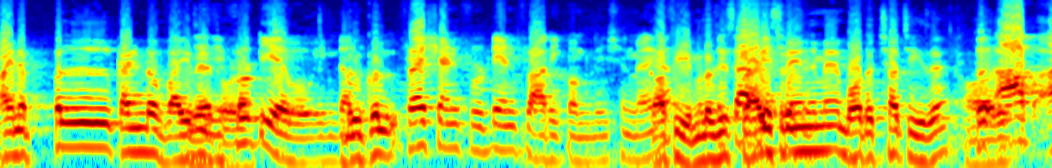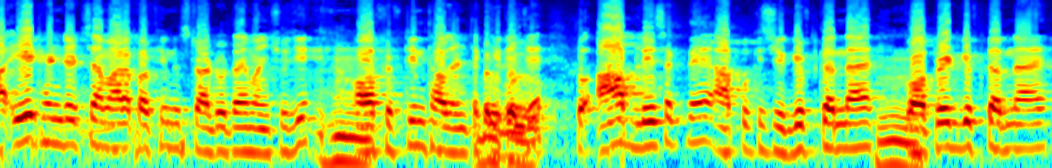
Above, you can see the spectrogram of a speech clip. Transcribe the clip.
pineapple kind of vibe है थोड़ा। फ्रूटी है वो एकदम। बिल्कुल। Fresh and fruity and flowery combination में काफ़ी मतलब तो जिस प्राइस अच्छा रेंज में बहुत अच्छा चीज़ है तो आप 800 से हमारा परफ्यूम स्टार्ट होता है मंशु जी और 15000 तक की रेंज है। तो आप ले सकते हैं आपको किसी को गिफ्ट करना है कॉर्पोरेट गिफ्ट करना है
